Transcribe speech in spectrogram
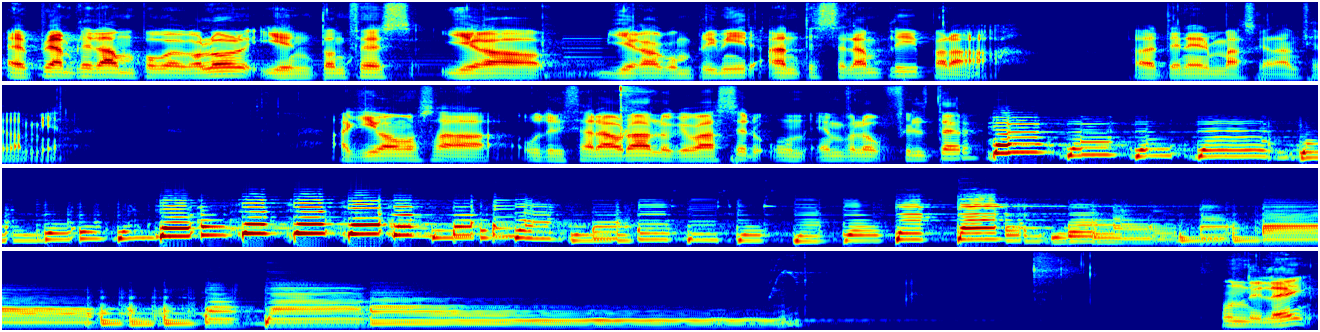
El preamp le da un poco de color y entonces llega, llega a comprimir antes el ampli para, para tener más ganancia también. Aquí vamos a utilizar ahora lo que va a ser un envelope filter. un delay.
